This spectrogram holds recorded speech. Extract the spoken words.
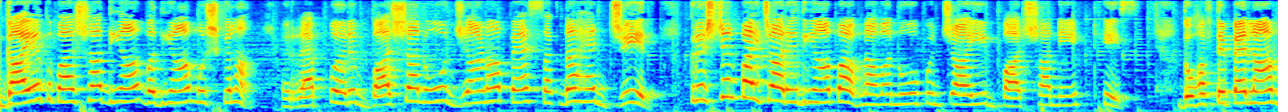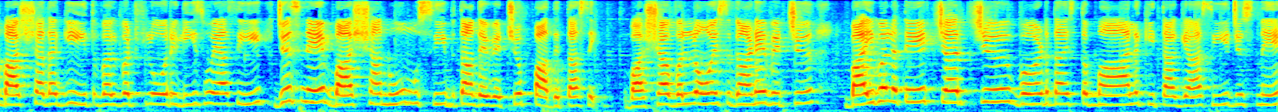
ਗਾਇਕ ਬਾਦਸ਼ਾਹ ਦੀਆਂ ਵਧੀਆਂ ਮੁਸ਼ਕਲਾਂ। ਰੈਪਰ ਬਾਦਸ਼ਾਹ ਨੂੰ ਜਾਣਾ ਪੈ ਸਕਦਾ ਹੈ ਜੇਲ ਕ੍ਰਿਸਚੀਅਨ ਭਾਈਚਾਰੇ ਦੀਆਂ ਭਾਵਨਾਵਾਂ ਨੂੰ ਪਹੁੰਚਾਈ ਬਾਦਸ਼ਾਹ ਨੇ ਠੇਸ। ਦੋ ਹਫ਼ਤੇ ਪਹਿਲਾਂ ਬਾਦਸ਼ਾਹ ਦਾ ਗੀਤ ਵਲਵਟ ਫਲੋ ਰਿਲੀਜ਼ ਹੋਇਆ ਸੀ, ਜਿਸ ਨੇ ਬਾਦਸ਼ਾਹ ਨੂੰ ਮੁਸੀਬਤਾਂ ਦੇ ਵਿੱਚ ਪਾ ਦਿੱਤਾ ਸੀ। ਬਾਦਸ਼ਾਹ ਵੱਲੋਂ ਇਸ ਗਾਣੇ ਵਿੱਚ ਬਾਈਬਲ ਅਤੇ ਚਰਚ ਵਰਡ ਦਾ ਇਸਤੇਮਾਲ ਕੀਤਾ ਗਿਆ ਸੀ, ਜਿਸ ਨੇ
